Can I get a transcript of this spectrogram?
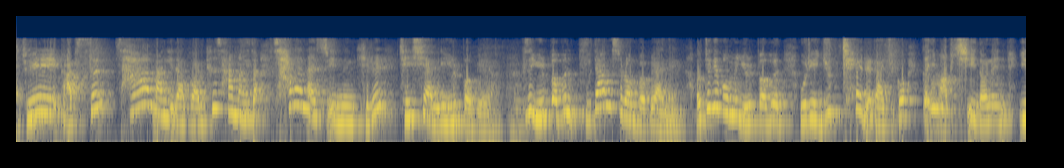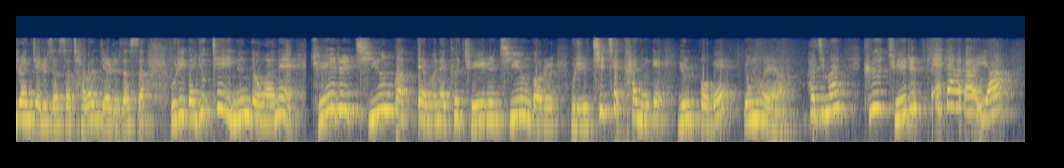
죄의 값은 사망이라고 한그 사망에서 살아날 수 있는 길을 제시하는 게 율법이에요. 그래서 율법은 부담스러운 법이 아니에요. 어떻게 보면 율법은 우리의 육체를 가지고 끊임없이 너는 이런 죄를 졌어 저런 죄를 졌어 우리가 육체에 있는 동안에 죄를 지은 것 때문에 그 죄를 지은 거를 우리를 질책하는 게 율법의 용무예요. 하지만 그 죄를 깨달아야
